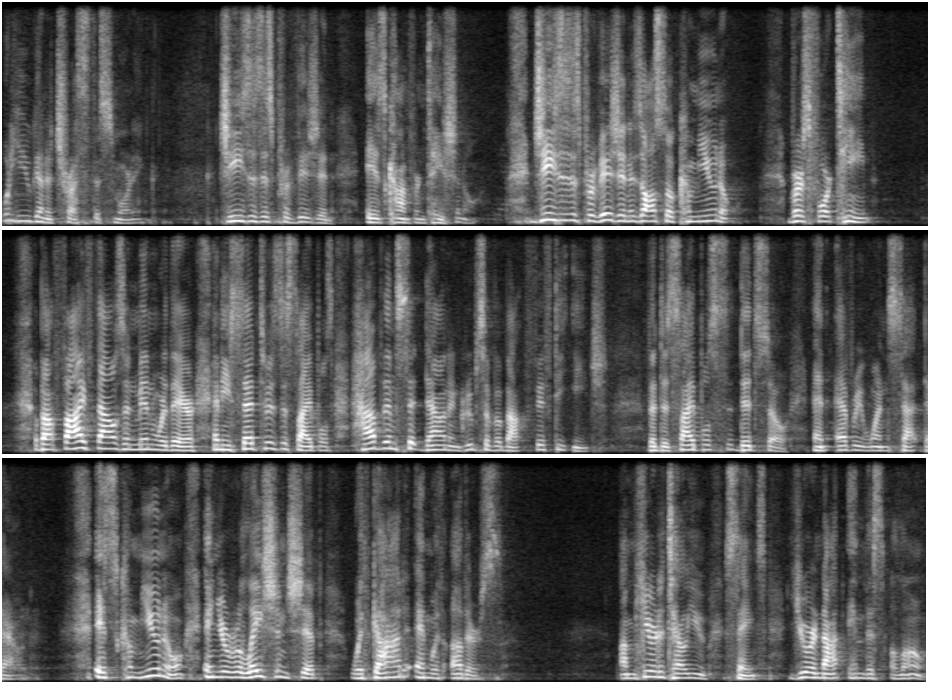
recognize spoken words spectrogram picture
What are you going to trust this morning? Jesus' provision is confrontational. Jesus' provision is also communal. Verse 14. About 5,000 men were there, and he said to his disciples, Have them sit down in groups of about 50 each. The disciples did so, and everyone sat down. It's communal in your relationship with God and with others. I'm here to tell you, saints, you're not in this alone.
